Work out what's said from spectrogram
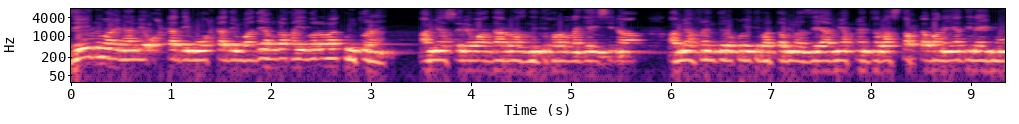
যেই নোয়াই নানি অষ্টা দিম অষ্টা দিম বাদে আমরা খাইবার কিন্তু নাই। আমি আসলে ওয়াদার রাজনীতি করার লাগে আইছি না। আমি আপনাদের কইতে পারতাম না যে আমি আপনাদের রাস্তা একটা বানাইয়া দিলাইমু,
